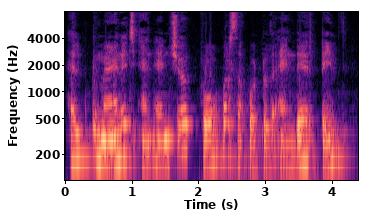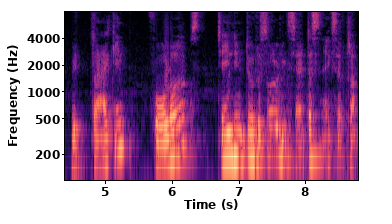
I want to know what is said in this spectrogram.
help to manage and ensure proper support to the entire team with tracking, follow-ups, changing to resolving status, etc.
